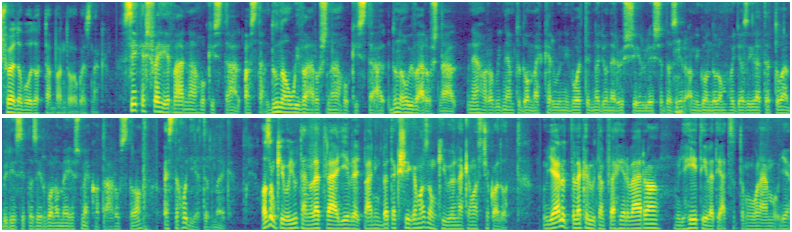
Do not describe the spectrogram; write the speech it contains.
földobódottabban dolgoznak. Székesfehérvárnál hokisztál, aztán Dunaújvárosnál hokisztál. Dunaújvárosnál, ne haragudj, nem tudom megkerülni, volt egy nagyon erős sérülésed azért, mm. ami gondolom, hogy az életed további részét azért valamelyest meghatározta. Ezt te hogy élted meg? Azon kívül, hogy utána lett rá egy évre egy pánikbetegségem, azon kívül nekem az csak adott. Ugye előtte lekerültem Fehérvárra, ugye 7 évet játszottam a volánba, ugye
